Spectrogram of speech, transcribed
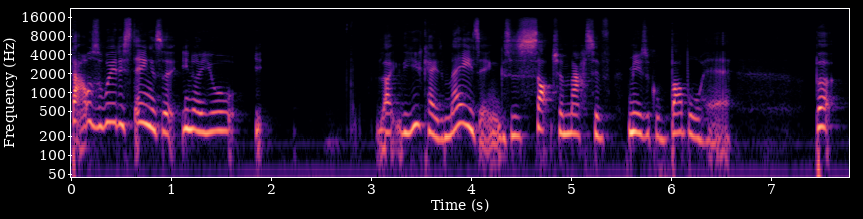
That was the weirdest thing is that you know you're like the UK is amazing because there's such a massive musical bubble here, but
